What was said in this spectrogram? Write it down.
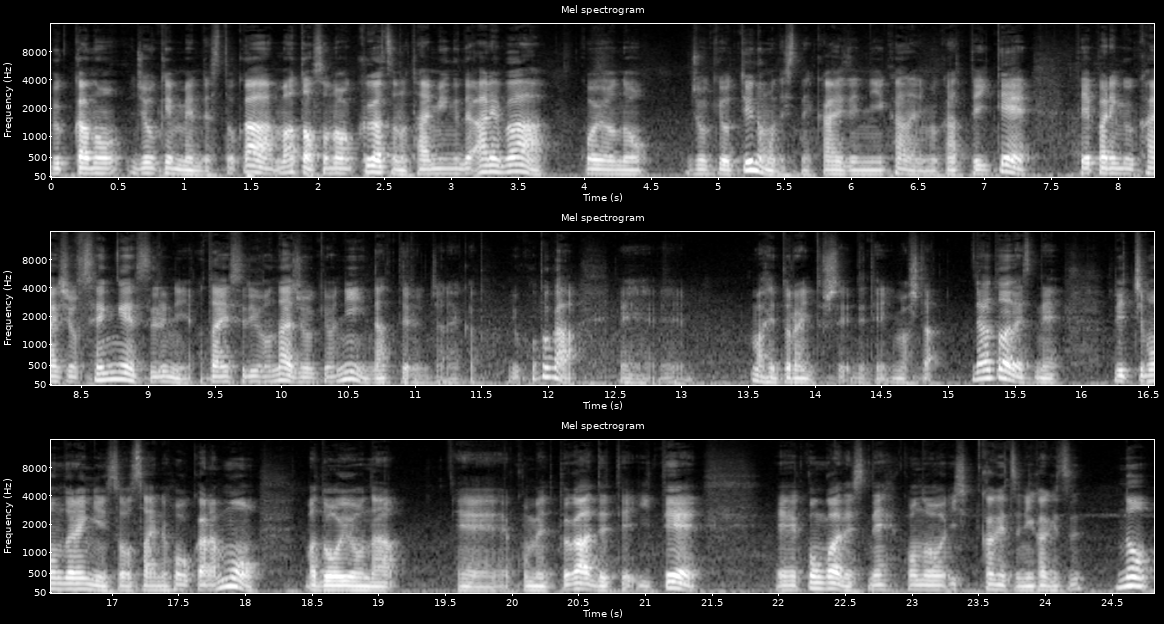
物価の条件面ですとか、まあ、あとはその9月のタイミングであれば、雇用の状況っていうのもですね、改善にかなり向かっていて、テーパリング開始を宣言するに値するような状況になってるんじゃないかということが、えーまあ、ヘッドラインとして出ていました。で、あとはですね、リッチモンド連銀総裁の方からも、まあ、同様な、えーコメントが出ていて、え今後はですね、この1ヶ月、2ヶ月の、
